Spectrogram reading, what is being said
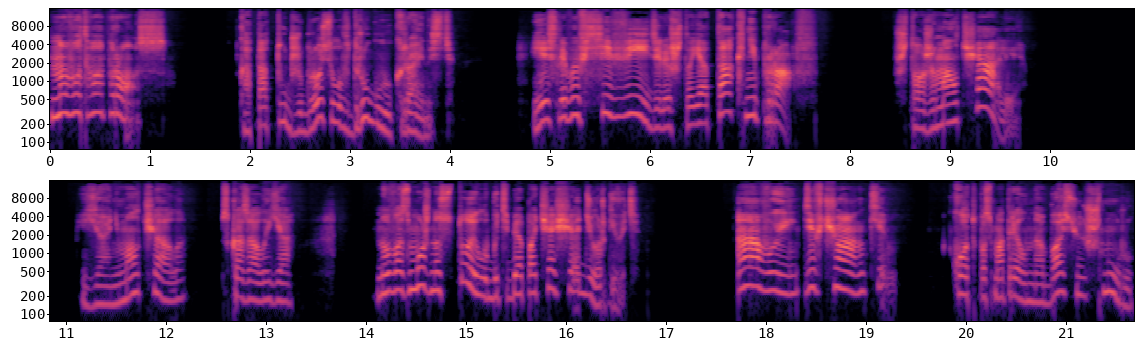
Но вот вопрос. Кота тут же бросила в другую крайность. Если вы все видели, что я так не прав, что же молчали? Я не молчала, сказала я. Но, возможно, стоило бы тебя почаще одергивать. А вы, девчонки? Кот посмотрел на Басю и Шнуру.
